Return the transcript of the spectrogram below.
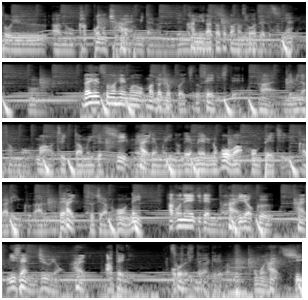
そう,、いうあの格好の注目みたいなのも全然髪型とかもそうですし、髪型とかね、来月その辺もまたちょっと一度整理して。うんはい、で皆さんも、まあ、ツイッターもいいですしメールでもいいので、メールの方はホームページからリンクがあるので、はい。そちらの方に箱根駅伝の魅力はい。2014はい。宛てに送っていただければと思いますし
